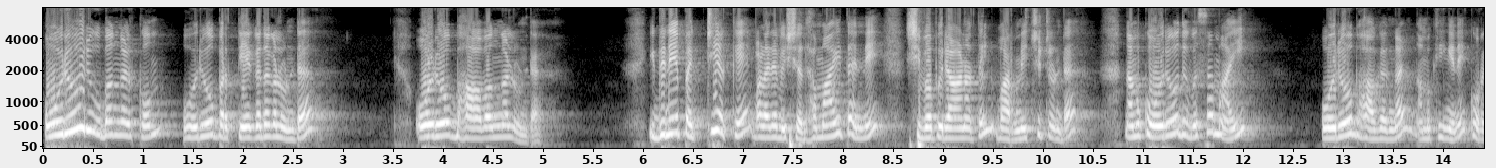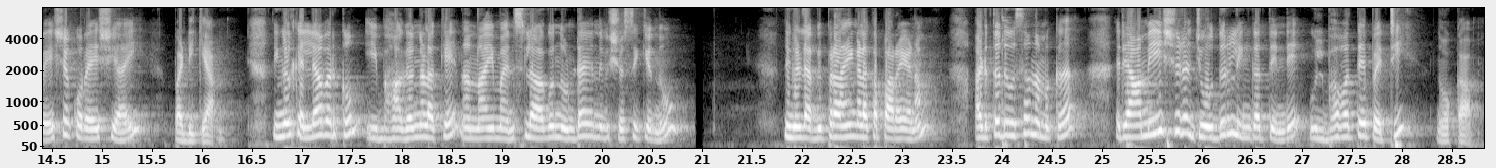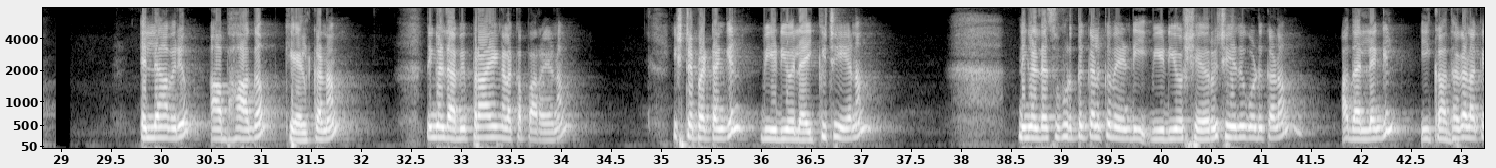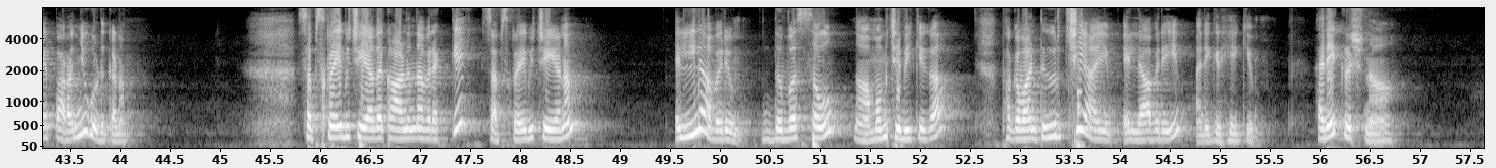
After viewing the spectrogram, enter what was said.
ഓരോ രൂപങ്ങൾക്കും ഓരോ പ്രത്യേകതകളുണ്ട്. ഓരോ ഭാവങ്ങളുണ്ട്. ഇതിനെ പറ്റിയൊക്കെ വളരെ വിശദമായി തന്നെ ശിവപുരാണത്തിൽ വർണിച്ചിട്ടുണ്ട്. നമുക്ക് ഓരോ ദിവസമായി ഓരോ ഭാഗങ്ങൾ നമുക്കിങ്ങനെ കുറേശ്ശെ കുറേശ്ശെയായി പഠിക്കാം. നിങ്ങൾക്കെല്ലാവർക്കും ഈ ഭാഗങ്ങളൊക്കെ നന്നായി മനസ്സിലാകുന്നുണ്ട് എന്ന് വിശ്വസിക്കുന്നു. നിങ്ങളുടെ അഭിപ്രായങ്ങളൊക്കെ പറയണം. അടുത്ത ദിവസം നമുക്ക് രാമേശ്വര ജ്യോതിർലിംഗത്തിന്റെ ഉത്ഭവത്തെപ്പറ്റി നോക്കാം. എല്ലാവരും ആ ഭാഗം കേൾക്കണം. നിങ്ങളുടെ അഭിപ്രായങ്ങളൊക്കെ പറയണം. ഇഷ്ടപ്പെട്ടെങ്കിൽ വീഡിയോ ലൈക്ക് ചെയ്യണം. നിങ്ങളുടെ സുഹൃത്തുക്കൾക്ക് വേണ്ടി വീഡിയോ ഷെയർ ചെയ്ത് കൊടുക്കണം. അതല്ലെങ്കിൽ ഈ കഥകളൊക്കെ പറഞ്ഞു കൊടുക്കണം. സബ്സ്ക്രൈബ് ചെയ്യാതെ കാണുന്നവരൊക്കെ സബ്സ്ക്രൈബ് ചെയ്യണം. എല്ലാവരും ദിവസവും നാമം ജപിക്കുക. ഭഗവാൻ തീർച്ചയായും എല്ലാവരെയും അനുഗ്രഹിക്കും. ഹരേ കൃഷ്ണ.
